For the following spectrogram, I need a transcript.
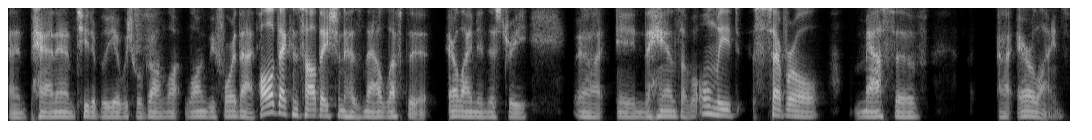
and Pan Am, TWA, which were gone lo- long before that. All of that consolidation has now left the airline industry uh, in the hands of only several massive uh, airlines.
